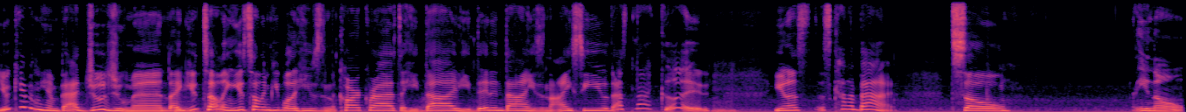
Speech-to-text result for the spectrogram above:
you're giving him bad juju, man. Like Mm. you're telling you're telling people that he was in the car crash, that he died, he didn't die, he's in the ICU. That's not good. Mm. You know, it's, it's kind of bad. So, you know,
